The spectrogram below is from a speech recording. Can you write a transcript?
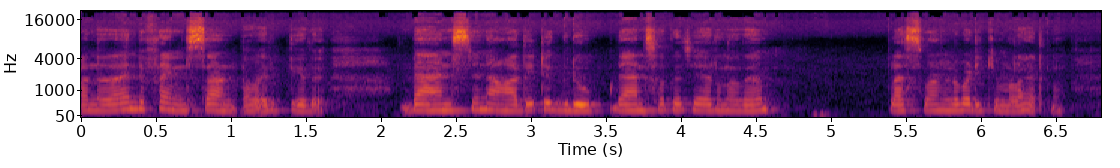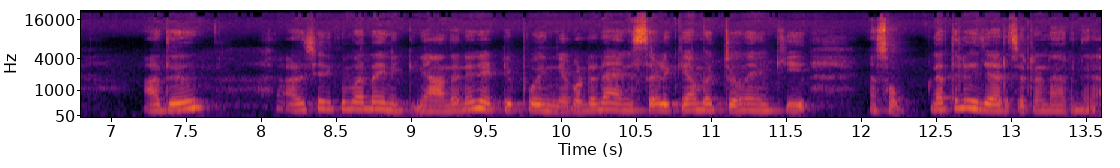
വന്നത്. എന്റെ ഫ്രണ്ട്സാണ് കേട്ടോ വരുത്തിയത്. ഡാൻസിന് ആദ്യമായിട്ട് ഗ്രൂപ്പ് ഡാൻസൊക്കെ ചേർന്നത് പ്ലസ് വണ്ണിൽ പഠിക്കുമ്പോഴായിരുന്നു അത് അത് ശരിക്കും പറഞ്ഞാൽ എനിക്ക് ഞാൻ തന്നെ ഞെട്ടിപ്പോയി. എന്നെ കൊണ്ട് ഡാൻസ് കളിക്കാൻ പറ്റുമെന്ന് എനിക്ക് ഞാൻ സ്വപ്നത്തിൽ വിചാരിച്ചിട്ടുണ്ടായിരുന്നില്ല.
